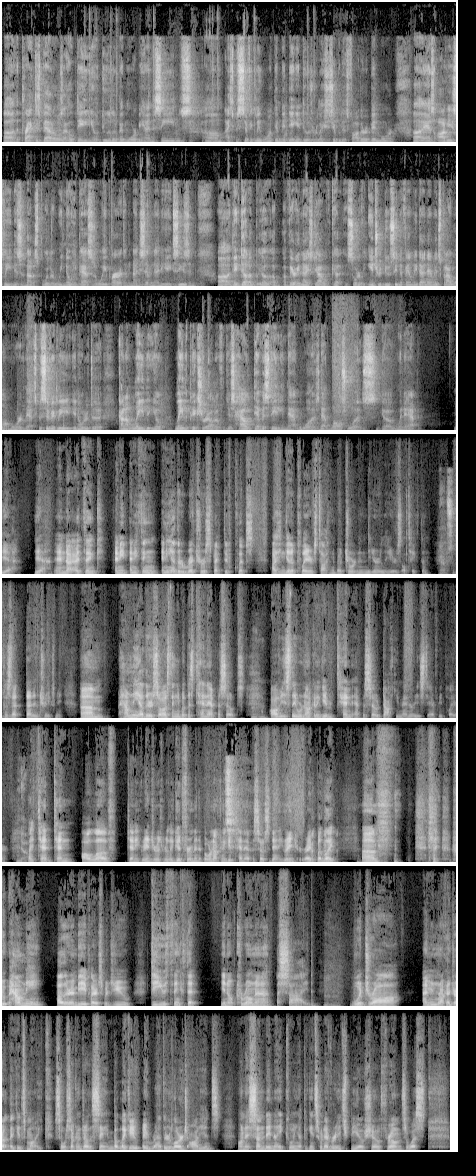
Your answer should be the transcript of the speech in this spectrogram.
uh, the practice battles. I hope they you know do a little bit more behind the scenes. Um, I specifically want them to dig into his relationship with his father a bit more, uh, as obviously this is not a spoiler. We know he passes away prior to the 97-98 season. Uh, they've done a, a, a, very nice job of sort of introducing the family dynamics, but I want more of that, specifically in order to kind of lay the you know lay the picture out of just how devastating that was, that loss was you know, when it happened. Yeah, yeah, and I, I think any anything any other retrospective clips I can get of players talking about Jordan in the early years, I'll take them. Absolutely, because that that intrigues me. Um, how many others? So I was thinking about this ten episodes. Mm-hmm. Obviously, we're not going to give ten episode documentaries to every player. No, like 10, 10 all love. Danny Granger was really good for a minute, but we're not going to give ten episodes to Danny Granger, right? But like, um, who? How many other NBA players would you? Do you think that you know, Corona aside, mm-hmm. would draw I mean, we're not going to draw like it's Mike, so we're not going to draw the same, but like a, a rather large audience on a Sunday night going up against whatever HBO show, Thrones, West,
